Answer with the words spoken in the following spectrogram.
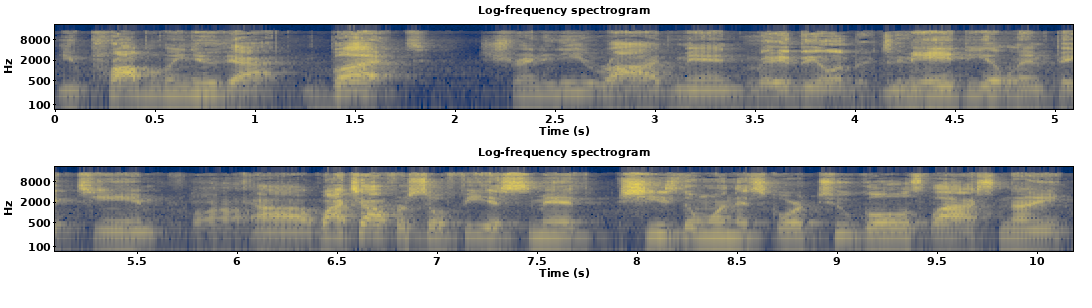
You probably knew that. But Trinity Rodman Made the Olympic team. made the Olympic team. Wow. Uh, watch out for Sophia Smith. She's the one that scored two goals last night.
